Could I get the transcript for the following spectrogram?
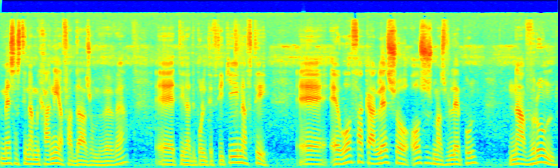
μέσα στην αμηχανία φαντάζομαι βέβαια, ε, την αντιπολιτευτική είναι αυτή. Ε, εγώ θα καλέσω όσους μας βλέπουν να βρουν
